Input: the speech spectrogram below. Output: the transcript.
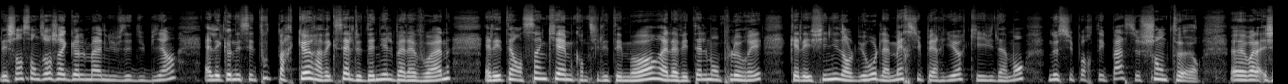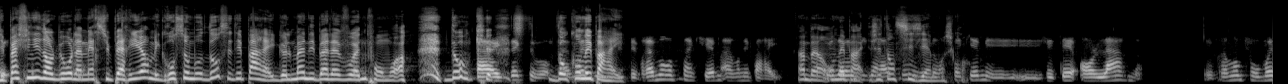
Les chansons de Georges Goldman lui faisaient du bien. Elle les connaissait toutes par cœur avec celles de Daniel Balavoine. Elle était en cinquième quand il était mort. Elle avait tellement pleuré qu'elle est finie dans le bureau de la mère supérieure, qui évidemment ne supportait pas ce chanteur. Euh, voilà, j'ai pas fini dans le bureau de la mère supérieure, mais grosso modo, c'était pareil. Goldman et Balavoine pour moi. Donc, ah, donc on est pareil. J'étais vraiment en cinquième. Ah, on est pareil. Ah ben, on est pareil. J'étais en sixième, moi, je crois. et j'étais en larmes. Et vraiment, pour moi,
